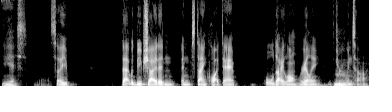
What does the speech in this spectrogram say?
yes. So you, that would be shaded and, and staying quite damp all day long, really, through Mm. winter.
